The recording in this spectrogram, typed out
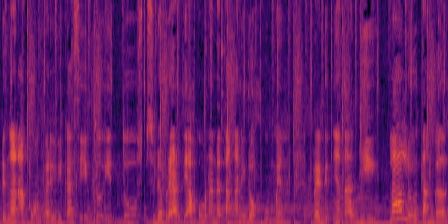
Dengan aku memverifikasi itu itu sudah berarti aku menandatangani dokumen kreditnya tadi. Lalu tanggal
